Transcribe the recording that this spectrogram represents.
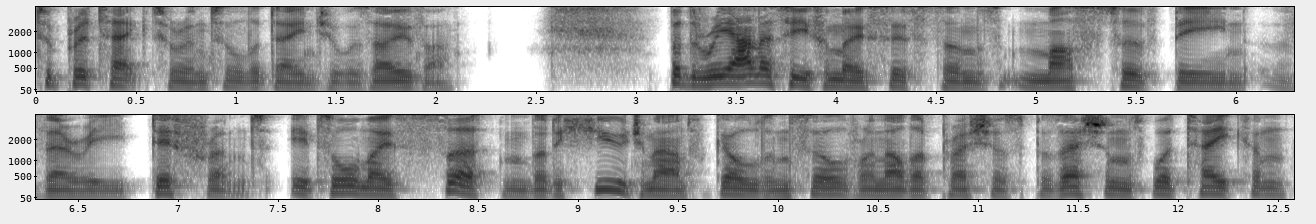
to protect her until the danger was over. But the reality for most citizens must have been very different. It's almost certain that a huge amount of gold and silver and other precious possessions were taken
